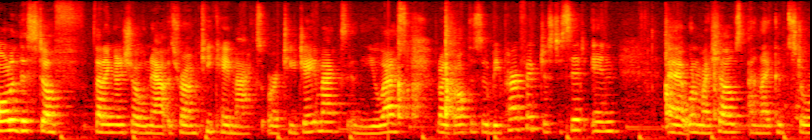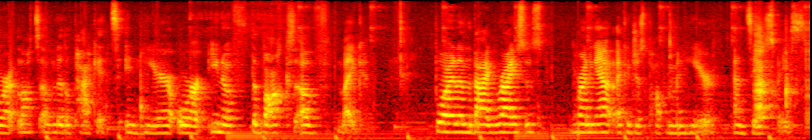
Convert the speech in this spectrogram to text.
all of this stuff that I'm going to show now is from TK Maxx or TJ Maxx in the US but I thought this would be perfect just to sit in uh, one of my shelves and I could store lots of little packets in here or you know the box of like boil in the bag rice was running out, I could just pop them in here and save space.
